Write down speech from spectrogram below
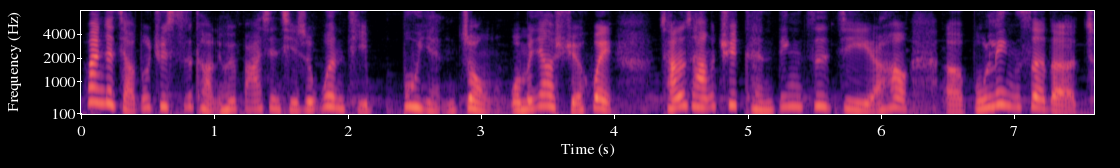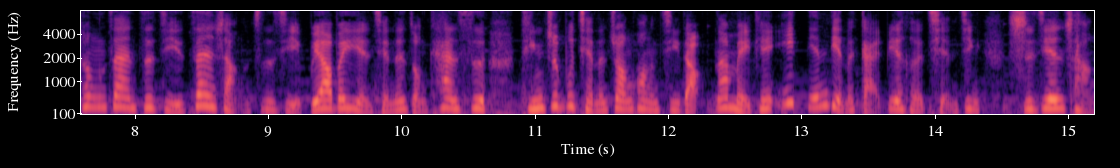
换个角度去思考，你会发现其实问题不严重，我们要。学会常常去肯定自己，然后呃不吝啬的称赞自己、赞赏自己，不要被眼前那种看似停滞不前的状况击倒。那每天一点点的改变和前进，时间长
